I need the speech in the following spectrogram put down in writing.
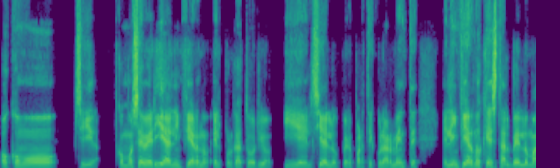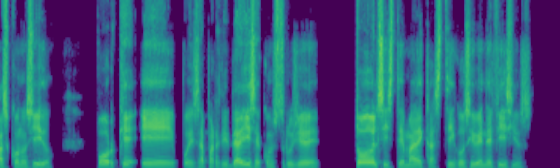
o cómo, sí, cómo se vería el infierno, el purgatorio y el cielo, pero particularmente el infierno que es tal vez lo más conocido, porque eh, pues a partir de ahí se construye todo el sistema de castigos y beneficios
